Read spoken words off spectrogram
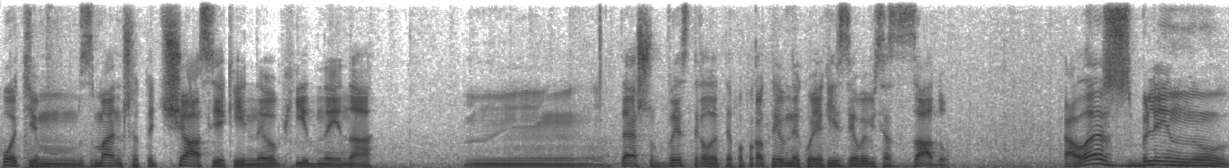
потім зменшити час, який необхідний на те, щоб вистрілити по противнику, який з'явився ззаду. Але ж, блін, ну.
